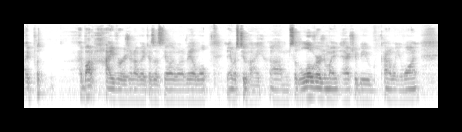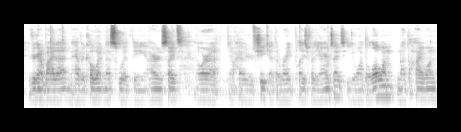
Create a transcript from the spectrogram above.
I put, I bought a high version of it because that's the only one available, and it was too high. Um, so the low version might actually be kind of what you want if you're going to buy that and have a co-witness with the iron sights or uh, you know have your cheek at the right place for the iron sights. You want the low one, not the high one.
